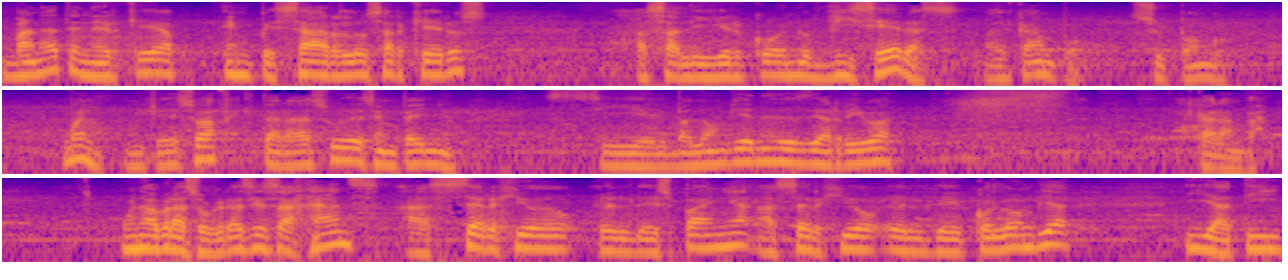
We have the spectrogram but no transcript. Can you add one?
van, a tener que empezar los arqueros a salir con viseras al campo, supongo. Bueno, aunque eso afectará a su desempeño. Si el balón viene desde arriba, caramba. Un abrazo, gracias a Hans, a Sergio el de España, a Sergio el de Colombia y a ti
